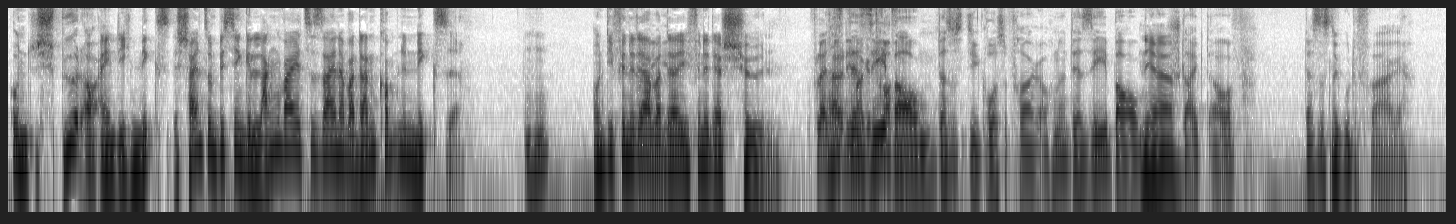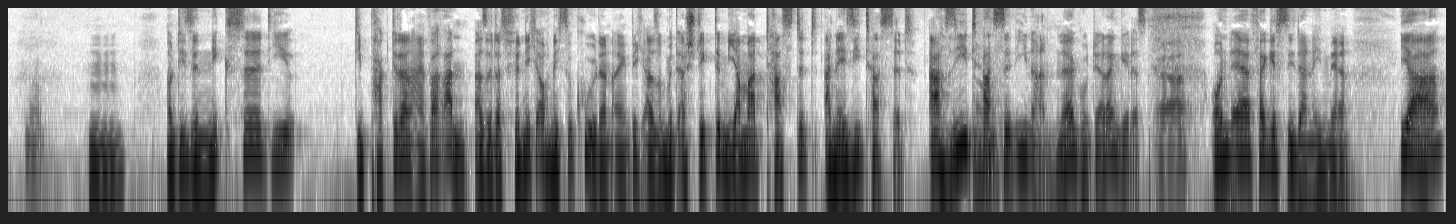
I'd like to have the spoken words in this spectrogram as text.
und spürt auch eigentlich nichts. Es scheint so ein bisschen gelangweilt zu sein, aber dann kommt eine Nixe. Mhm. Und die findet ja, er aber die findet er schön. Vielleicht das hat er ist der Seebaum. Das ist die große Frage auch, ne? Der Seebaum ja. steigt auf. Das ist eine gute Frage. Ja. Hm. Und diese Nixe, die die packt er dann einfach an. Also das finde ich auch nicht so cool dann eigentlich. Also mit ersticktem Jammer tastet, ah ne, sie tastet. Ach, sie mhm. tastet mhm. ihn an. Na gut, ja, dann geht es. Ja. Und er vergisst sie dann nicht mehr. Ja,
